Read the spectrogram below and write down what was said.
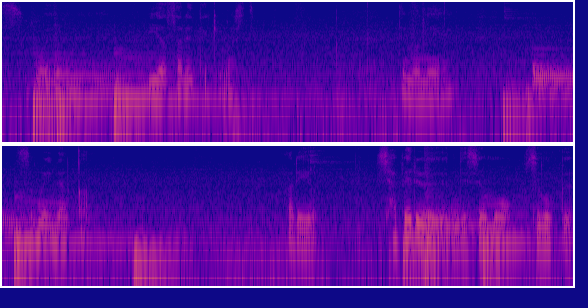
すごい癒されてきました。でもねすごいなんかあれよ喋るんですよもうすごく。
